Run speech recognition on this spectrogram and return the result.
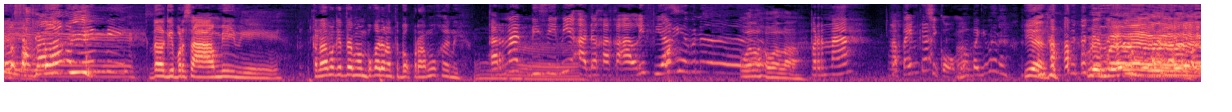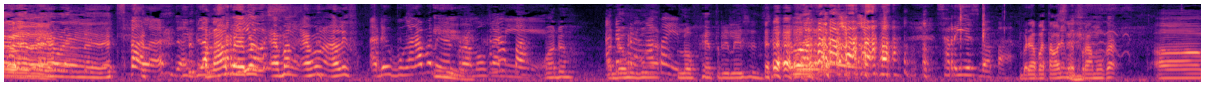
Rusak banget ini. Kita lagi bersami nih. Kenapa kita membuka dengan tebak pramuka nih? Karena di sini ada kakak Alif yang Iya bener. Walah walah. pernah ngapain kak? Si koma apa gimana? Iya. Salah. Kenapa emang emang emang Alif? Ada hubungan apa dengan Iya. pramuka Kenapa? nih? Waduh, ada pernah hubungan ngapain? love hate relationship. Serius bapak? Berapa tahun ikut pramuka? Eh,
